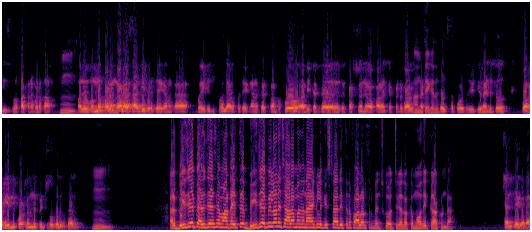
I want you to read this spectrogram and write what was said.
తీసుకుని పక్కన పెడతాం. మరి ఉన్న ఫలంగా అలా సాధ్యపడితే గనక బైడెన్ కో లేకపోతే గనక ట్రంప్ కో అది పెద్ద కష్టమైన వ్యవహారం చెప్పండి. వాళ్ళకి సపోర్ట్ ఇలాంటితో వాళ్ళు ఎన్ని కోట్ల మంది పెంచుకోగలుగుతారు? అలా బీజేపీ అది చేసే మాట అయితే బీజేపీలోనే చాలా మంది నాయకులకు ఇష్టారీతిన ఫాలోవర్స్ పెంచుకోవచ్చు కదా ఒక మోదీకి కాకుండా. అంతే కదా.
